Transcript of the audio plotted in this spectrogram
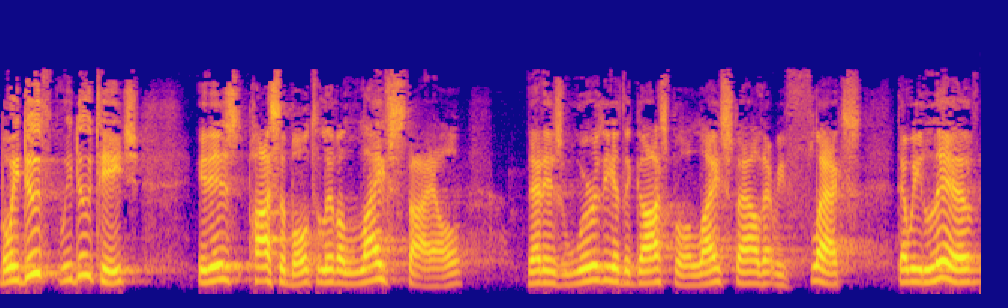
But we do, we do teach it is possible to live a lifestyle that is worthy of the gospel, a lifestyle that reflects that we live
